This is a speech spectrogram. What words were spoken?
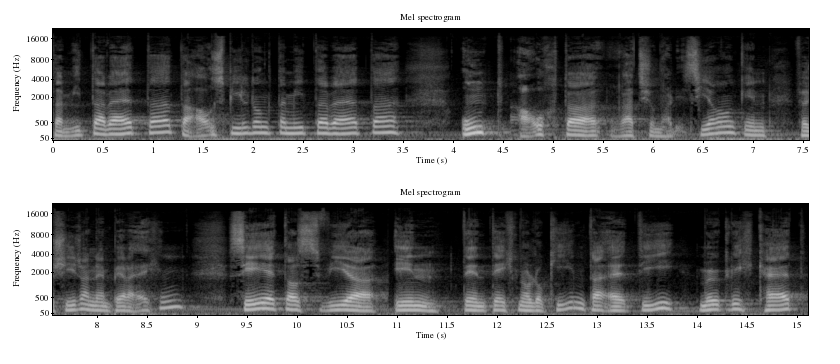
der Mitarbeiter, der Ausbildung der Mitarbeiter und auch der Rationalisierung in verschiedenen Bereichen. Sehe, dass wir in den Technologien der IT-Möglichkeit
